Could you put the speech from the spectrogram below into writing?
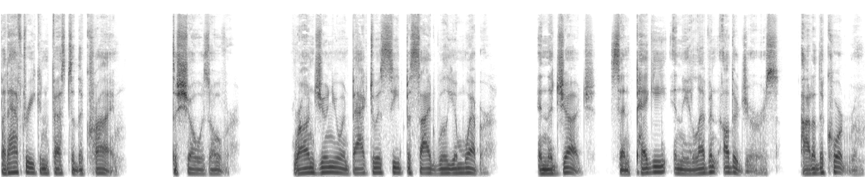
But after he confessed to the crime, the show was over. Ron Jr. went back to his seat beside William Weber, and the judge sent Peggy and the 11 other jurors out of the courtroom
